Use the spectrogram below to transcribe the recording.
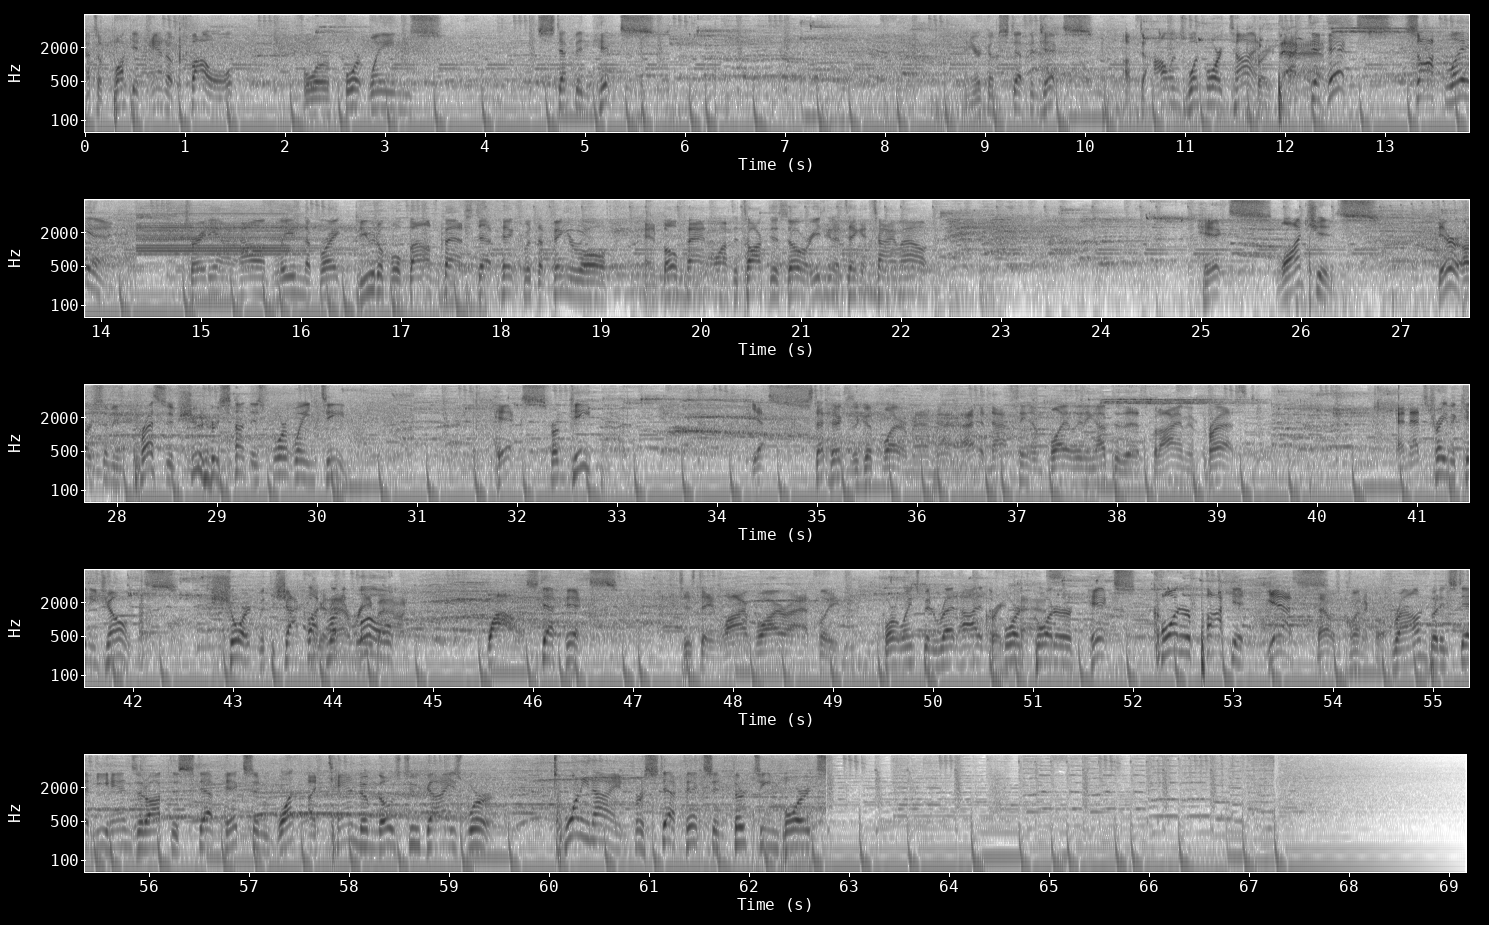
That's a bucket and a foul for Fort Wayne's Stephen Hicks. And here comes Stephen Hicks. Up to Hollins one more time. Great Back to. Hicks. Soft lay-in. Tra-Deon Hollins leading the break. Beautiful bounce pass. Steph Hicks with the finger roll. And Bo Patton wants to talk this over. He's going to take a timeout. Hicks launches. There are some impressive shooters on this Fort Wayne team. Hicks from deep. Yes. Steph Hicks is a good player, man. I had not seen him play leading up to this, but I am impressed. And that's Trey McKinney Jones. Short with the shot clock running low. rebound. Wow, Steph Hicks. Just a live wire athlete. Fort Wayne's been red hot in the fourth pass. quarter. Hicks, corner pocket. Yes. That was clinical. Brown, but instead he hands it off to Steph Hicks, and what a tandem those two guys were. 29 for Steph Hicks and 13 boards.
